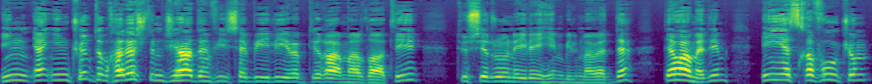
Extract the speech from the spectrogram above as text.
İn, yani in kuntum hareçtum cihaden fi sebili ve ibtiga merdati tusirrun ileyhim bil mevedde. Devam edeyim. İn yeskafukum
